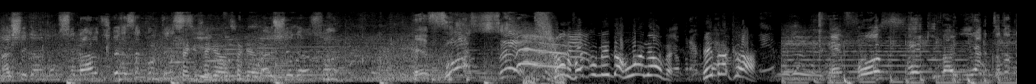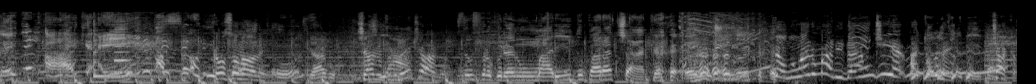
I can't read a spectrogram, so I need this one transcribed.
Vai chegando como se nada tivesse acontecido. Segue chegando, segue. Vai chegando só. É você! Não, não vai pro meio da rua, não, velho. Vem pra cá. É você que vai me... Tudo bem? Ai, que aí, nasceu. Qual é o seu nome? Tiago. Thiago, tudo bem, Thiago? Estamos procurando um marido para a Tchaca. É Não, não era um marido, era um dinheiro. Mas tudo bem. Tchaca,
